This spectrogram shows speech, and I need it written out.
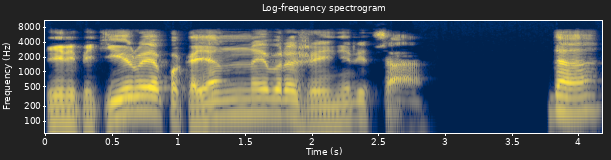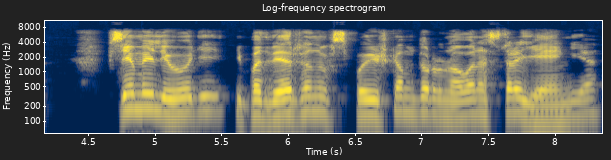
и репетируя покаянное выражение лица. Да, все мы люди и подвержены вспышкам дурного настроения,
